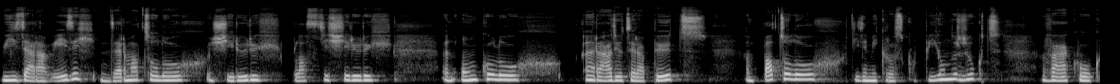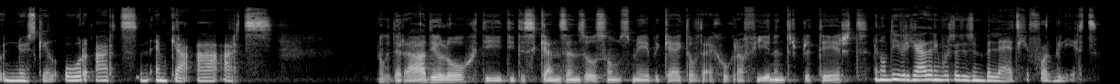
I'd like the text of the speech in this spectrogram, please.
Wie is daar aanwezig? Een dermatoloog, een chirurg, plastisch chirurg, een oncoloog, een radiotherapeut, een patholoog die de microscopie onderzoekt, vaak ook een neuskeel-oorarts, een MKA-arts nog de radioloog die, die de scans en zo soms mee bekijkt of de echografieën interpreteert. En op die vergadering wordt er dus een beleid geformuleerd.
